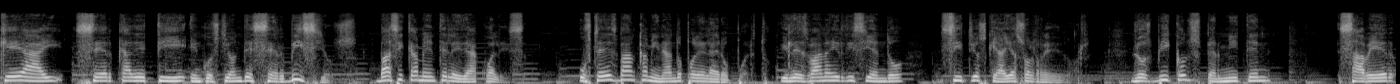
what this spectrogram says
qué hay cerca de ti en cuestión de servicios. Básicamente la idea cuál es? Ustedes van caminando por el aeropuerto y les van a ir diciendo sitios que hay a su alrededor. Los beacons permiten saber,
